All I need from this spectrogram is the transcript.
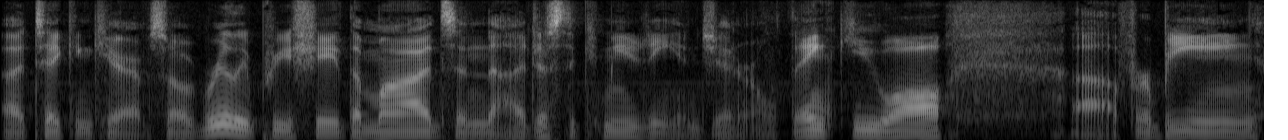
uh, taken care of. So I really appreciate the mods and uh, just the community in general. Thank you all uh, for being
